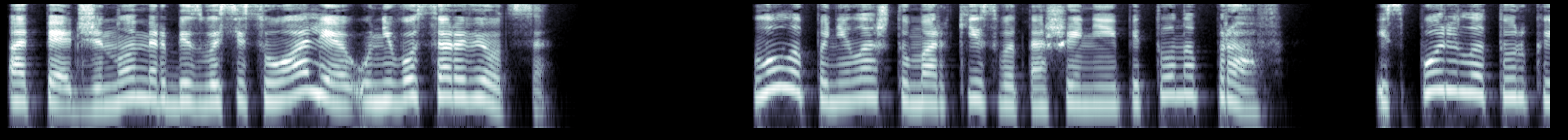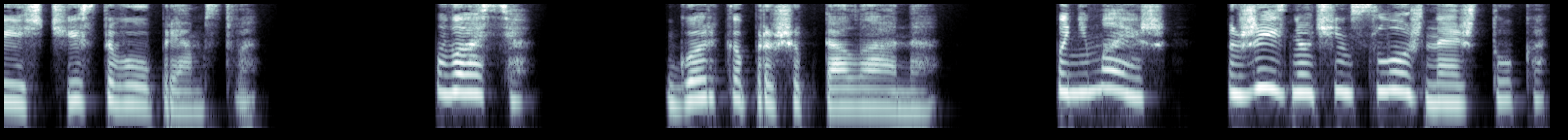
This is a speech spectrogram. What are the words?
Опять же, номер без васисуалия у него сорвется. Лола поняла, что маркиз в отношении питона прав, и спорила только из чистого упрямства. «Вася», — горько прошептала она, «понимаешь, жизнь очень сложная штука,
